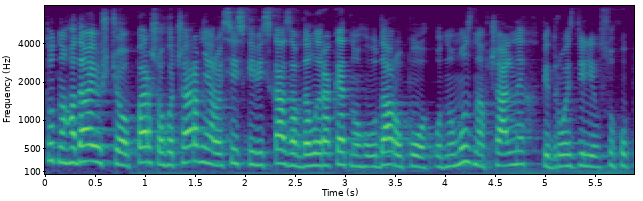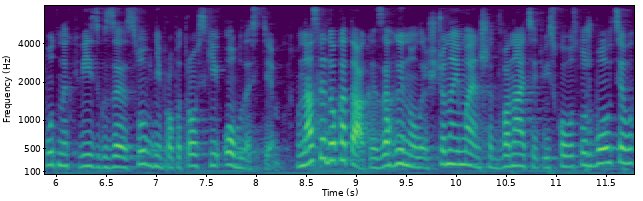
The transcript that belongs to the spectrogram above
Тут нагадаю, що 1 червня російські війська завдали ракетного удару по одному з навчальних підрозділів сухопутних військ ЗСУ в Дніпропетровській області. Внаслідок атаки загинули щонайменше 12 військовослужбовців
